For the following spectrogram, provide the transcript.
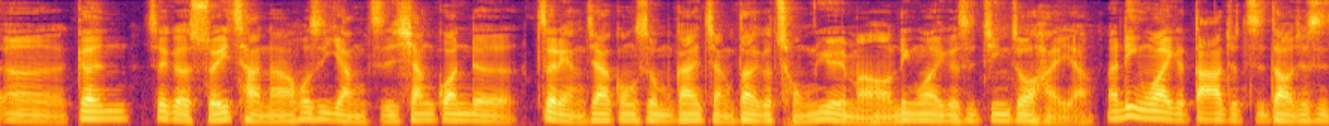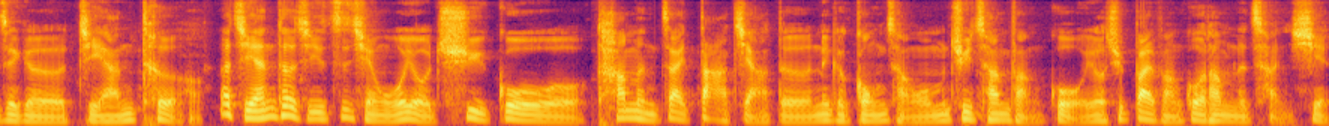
呃跟这个水产啊或是养殖相关的这两家公司，我们刚才讲到一个重越嘛，哈，另外一个是荆州海洋。那另外一个大家就知道就是这个捷安特哈。那捷安特其实之前我有。去过他们在大甲的那个工厂，我们去参访过，有去拜访过他们的产线。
